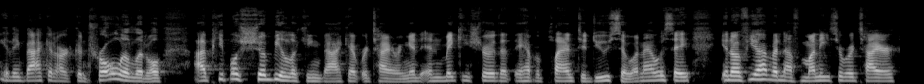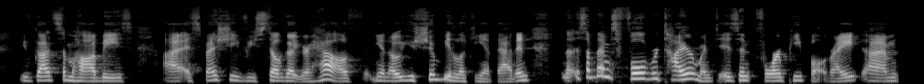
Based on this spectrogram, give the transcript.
getting back in our control a little, uh, people should be looking back at retiring and, and making sure that they have a plan to do so. And I always say, you know, if you have enough money to retire, you've got some hobbies, uh, especially if you still got your health, you know, you should be looking at that. And sometimes full retirement isn't for people, right? Um,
